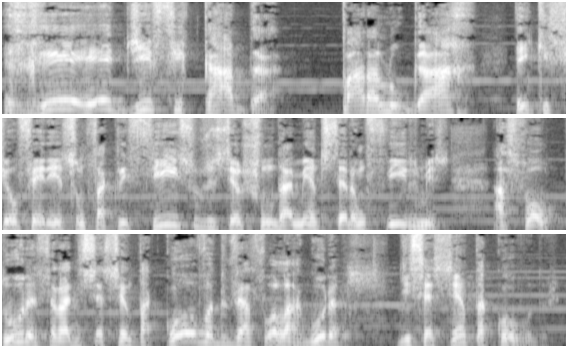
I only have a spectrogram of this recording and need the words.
reedificada para lugar em que se ofereçam sacrifícios e seus fundamentos serão firmes. A sua altura será de 60 côvados e a sua largura de 60 côvados.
